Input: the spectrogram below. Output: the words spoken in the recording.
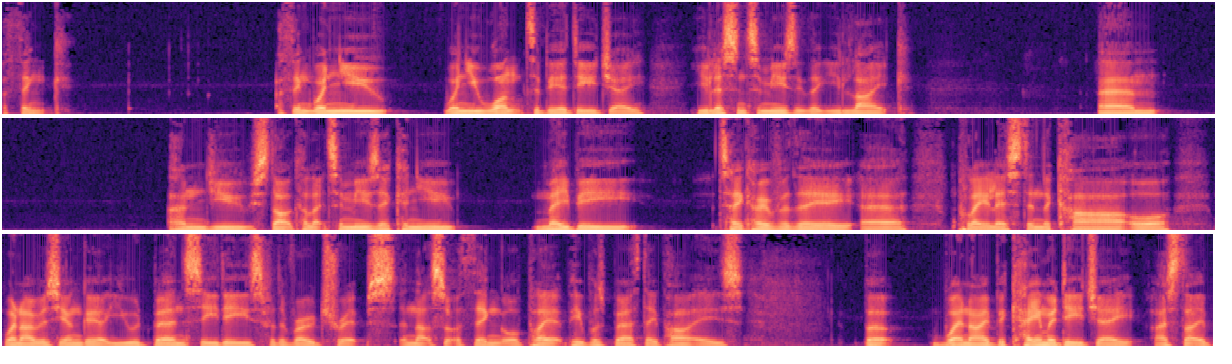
I think. I think when you when you want to be a DJ, you listen to music that you like, um, and you start collecting music, and you maybe take over the uh, playlist in the car, or when I was younger, you would burn CDs for the road trips and that sort of thing, or play at people's birthday parties. But when I became a DJ, I started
